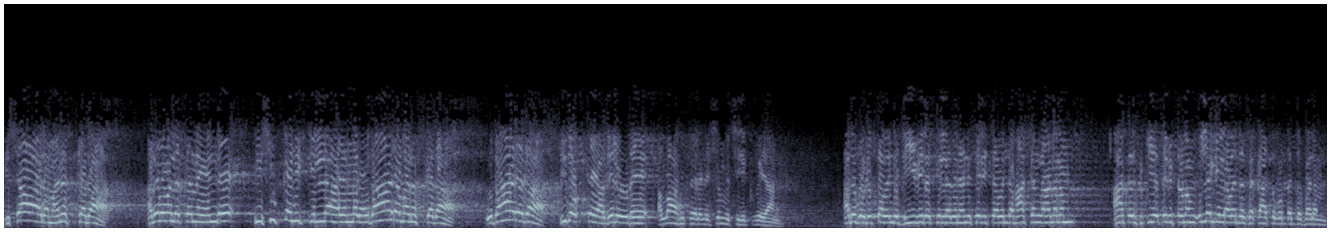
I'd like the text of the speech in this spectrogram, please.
വിശാല മനസ്കത അതുപോലെ തന്നെ എന്റെ പിശുക്കനിക്കില്ല എന്ന ഉദാര മനസ്കത ഉദാരത ഇതൊക്കെ അതിലൂടെ അള്ളാഹുസേല ലക്ഷ്യം വെച്ചിരിക്കുകയാണ്. അത് കൊടുത്തവന്റെ ജീവിതത്തിൽ അതിനനുസരിച്ച് അവന്റെ മാറ്റം കാണണം. ആ തെസ്കിയത്ത് കിട്ടണം ഇല്ലെങ്കിൽ അവന്റെ സക്കാത്ത് കൊണ്ടെന്ത് ഫലം?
